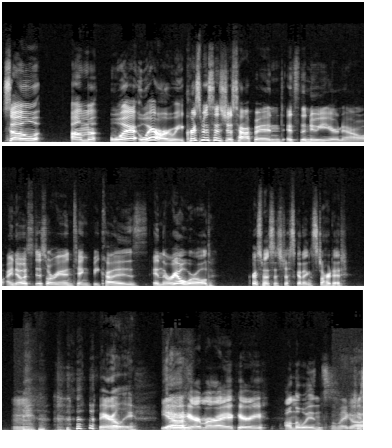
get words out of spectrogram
So, um, where where are we? Christmas has just happened. It's the new year now. I know it's disorienting because in the real world, Christmas is just getting started. Barely. Yeah. Do you hear Mariah Carey on the winds? Oh my god. She's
